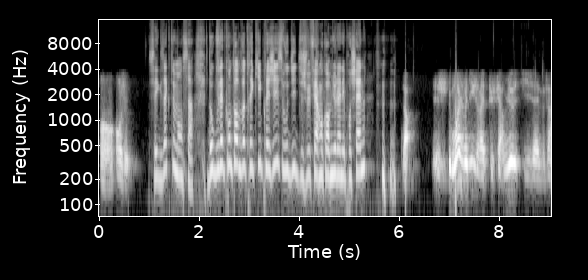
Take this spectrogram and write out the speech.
En, en jeu. C'est exactement ça. Donc vous êtes content de votre équipe, Régis? Vous dites je vais faire encore mieux l'année prochaine? Alors, je- moi, je me dis que j'aurais pu faire mieux si j'avais. Enfin,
